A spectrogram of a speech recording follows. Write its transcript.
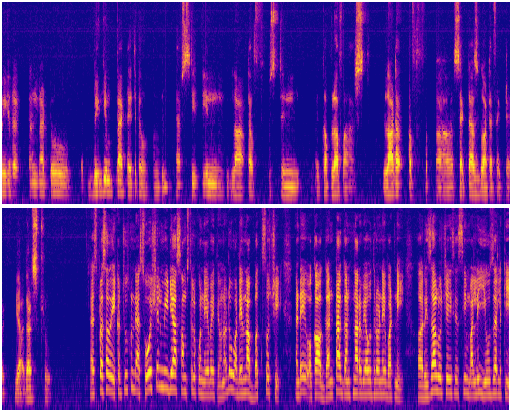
మీరు అన్నట్టు బిగ్ ఇంపాక్ట్ అయితే ఉంది. Have seen lot of in couple of hours lot of sectors got affected ya that's true yes Prasad ఇక్కడ చూసుకుంటే ఆ సోషల్ మీడియా సంస్థలు కొన్ని ఏవైతే ఉన్నాయో వాటి ఏదైనా బగ్స్ వచ్చి అంటే ఒక గంట గంటన్నర వ్యవధిలోనే వాటిని రిజాల్వ్ చేసేసి మళ్ళీ యూజర్లకి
